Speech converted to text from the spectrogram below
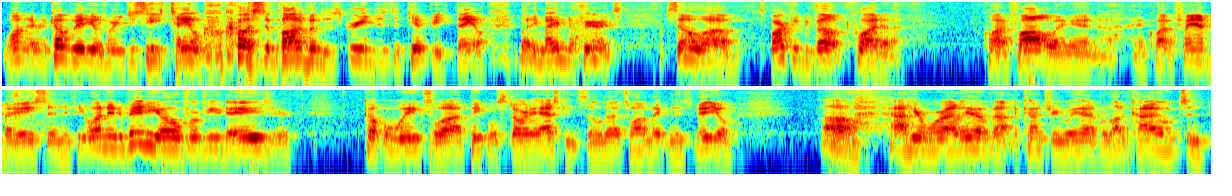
one. There were a couple videos where you just see his tail go across the bottom of the screen, just the tip of his tail. But he made an appearance. So uh, Sparky developed quite a quite a following and uh, and quite a fan base. And if he wasn't in the video for a few days or a couple weeks why people started asking so that's why I'm making this video uh, out here where I live out in the country we have a lot of coyotes and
